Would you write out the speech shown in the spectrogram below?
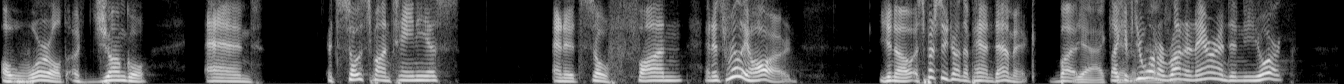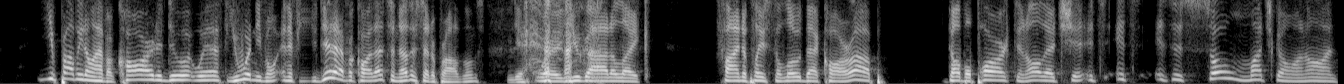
a world, a jungle. And it's so spontaneous and it's so fun and it's really hard, you know, especially during the pandemic. But yeah. Like if you want to run an errand in New York, you probably don't have a car to do it with. You wouldn't even, and if you did have a car, that's another set of problems yeah. where you gotta like find a place to load that car up, double parked and all that shit. It's it's it's there's so much going on.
